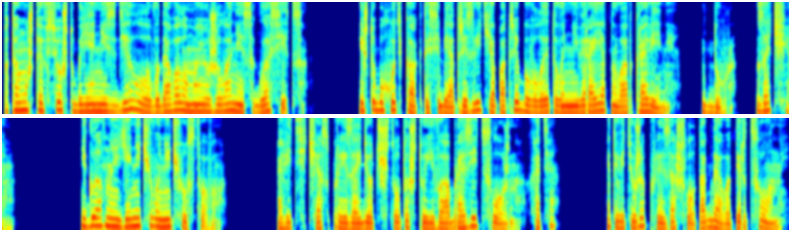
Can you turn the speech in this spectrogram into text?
Потому что все, что бы я ни сделала, выдавало мое желание согласиться. И чтобы хоть как-то себя отрезвить, я потребовала этого невероятного откровения. Дура. Зачем? И главное, я ничего не чувствовала. А ведь сейчас произойдет что-то, что и вообразить сложно. Хотя это ведь уже произошло тогда, в операционной.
